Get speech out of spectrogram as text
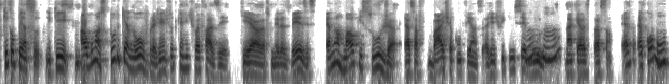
o que, que eu penso? De que algumas, tudo que é novo pra gente, tudo que a gente vai fazer, que é as primeiras vezes, é normal que surja essa baixa confiança. A gente fica inseguro uhum. naquela situação. É, é comum.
